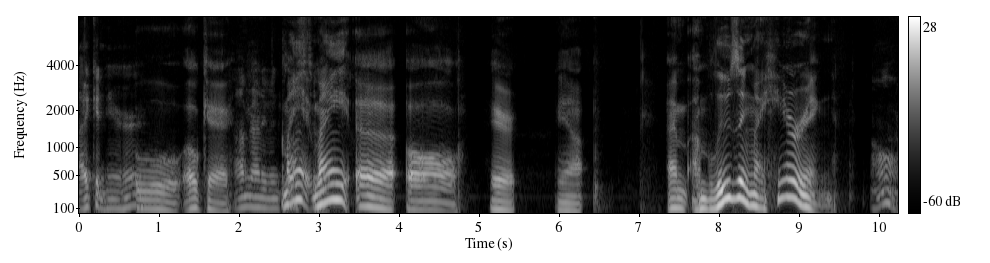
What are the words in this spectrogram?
I can hear her. Ooh, okay. I'm not even close My to my uh oh here, yeah. I'm I'm losing my hearing. Oh.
